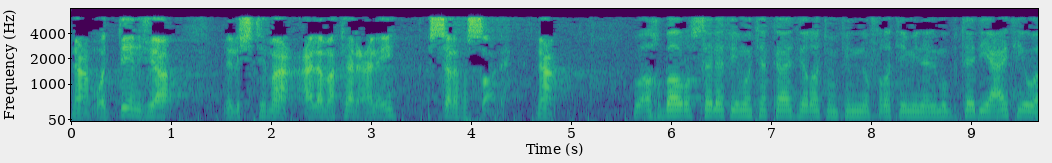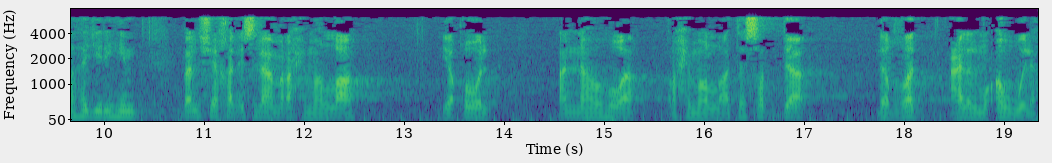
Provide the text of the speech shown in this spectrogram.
نعم والدين جاء للاجتماع على ما كان عليه السلف الصالح. نعم. وأخبار السلف متكاثرة في النفرة من المبتدعة وهجرهم. بل شيخ الإسلام رحمه الله يقول أنه هو رحمه الله تصدى للرد على المؤولة.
